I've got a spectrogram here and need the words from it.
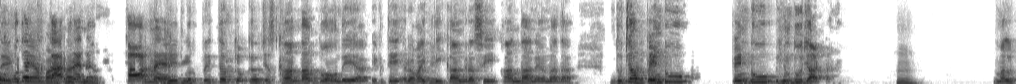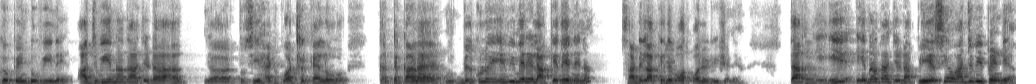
ਦੇਖਦੇ ਆ ਬਣਦਾ। ਕਾਰਨ ਹੈ। ਗੁਰਪ੍ਰੀਤ ਕਿਉਂਕਿ ਉਹ ਜਿਸ ਖਾਨਦਾਨ ਤੋਂ ਆਉਂਦੇ ਆ ਇੱਕ ਤੇ ਰਵਾਇਤੀ। ਕਾਂਗਰਸੀ ਖਾਨਦਾਨ ਹੈ ਉਹਨਾਂ ਦਾ ਦੂਜਾ। ਪਿੰਡੂ ਪਿੰਡੂ ਹਿੰਦੂ ਜੱਟ ਹੈ। ਮਤਲਬ ਕਿ ਪਿੰਡੂ ਵੀ ਨੇ। ਅੱਜ ਵੀ ਇਹਨਾਂ ਦਾ ਜਿਹੜਾ ਤੁਸੀਂ ਹੈੱਡਕੁਆਟਰ ਕਹਿ ਲਓ ਟਿਕਾਣਾ ਹੈ। ਬਿਲਕੁਲ ਇਹ ਵੀ ਮੇਰੇ ਇਲਾਕੇ ਦੇ ਨੇ ਨਾ। ਸਾਡੇ ਇਲਾਕੇ ਦੇ। ਬਹੁਤ ਪੋਲੀਟੀਸ਼ੀਅਨ ਆ। ਤਾਂ। ਇਹ ਇਹ- ਇਹਨਾਂ ਦਾ ਜਿਹੜਾ ਬੇਸ ਹੈ ਉਹ ਅੱਜ ਵੀ ਪਿੰਡ ਆ।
